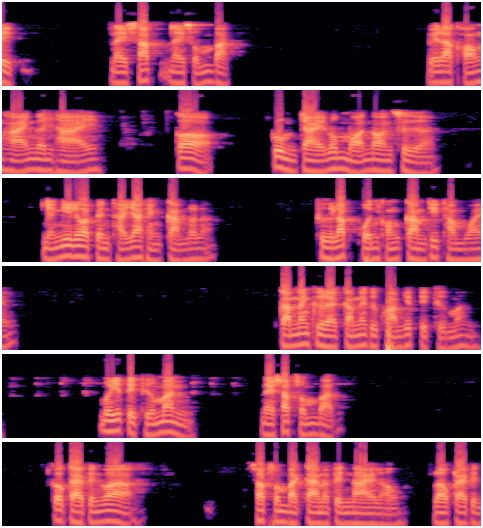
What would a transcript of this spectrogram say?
ติดในทรัพย์ในสมบัติ เวลาของหายเงินหาย ก็กลุ้มใจล้มหมอนนอนเสือ อย่างนี้เรียกว่าเป็นทายาทแห่งกรรมแล้วล่ะ คือรับผลของกรรมที่ทำไว้ กรรมนั่นคืออะไรกรรมนั่นคือความยึดติดถือมั่น เมื่อยึดติดถือมั่นในทรัพย์สมบัติ ก็กลายเป็นว่าทรัพย์สมบัติกลายมาเป็นนายเรา เรากลายเป็น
